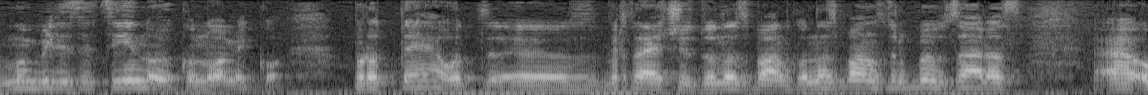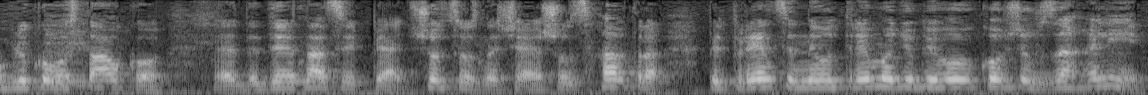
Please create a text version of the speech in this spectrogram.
мобілізаційну економіку, про те, от е, звертаючись до Нацбанку, Нацбанк зробив зараз е, облікову ставку е, 19,5. Що це означає? Що завтра підприємці не отримають обіговий кошти взагалі.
